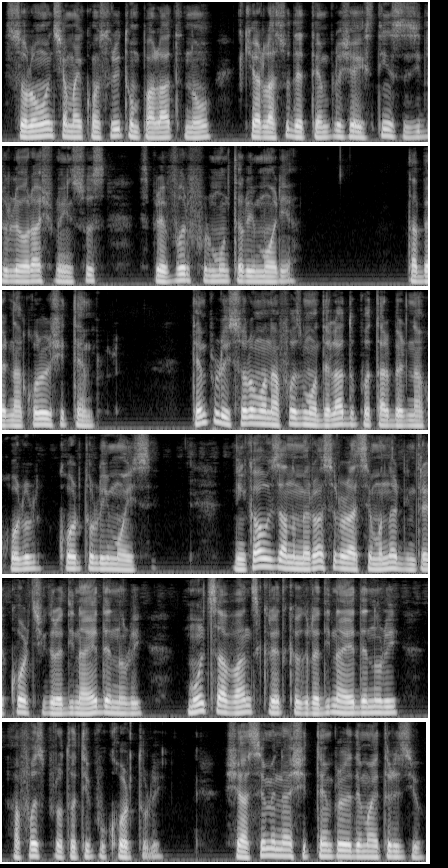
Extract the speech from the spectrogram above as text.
Solomon și-a mai construit un palat nou, chiar la sud de templu și a extins zidurile orașului în sus, spre vârful muntelui Moria. Tabernacolul și templul Templul lui Solomon a fost modelat după tabernacolul cortului Moise. Din cauza numeroaselor asemănări dintre cort și grădina Edenului, mulți savanți cred că grădina Edenului a fost prototipul cortului și asemenea și templele de mai târziu.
